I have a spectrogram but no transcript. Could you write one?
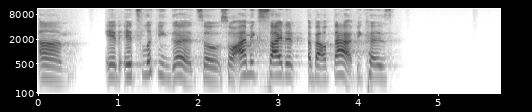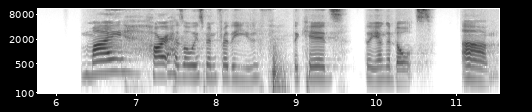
um, it it's looking good. So so I'm excited about that because my heart has always been for the youth, the kids, the young adults, um,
